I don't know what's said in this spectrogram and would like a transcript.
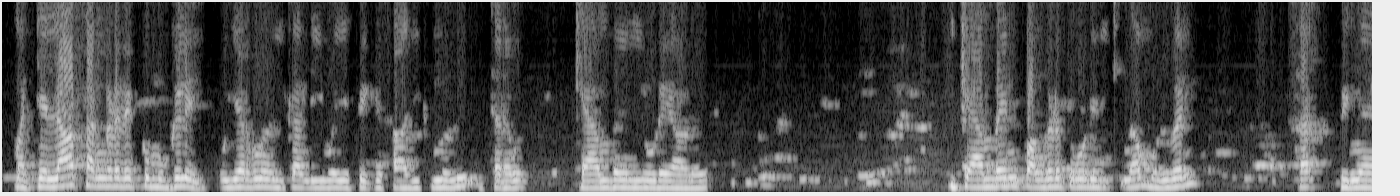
മറ്റെല്ലാ സംഘടനയ്ക്കും മുകളിൽ ഉയർന്നു നിൽക്കാൻ ഡിവൈഎഫ്ഐക്ക് സാധിക്കുന്നത് ഇത്തരം ക്യാമ്പയിനിലൂടെയാണ്. ഈ ക്യാമ്പയിൻ പങ്കെടുത്തുകൊണ്ടിരിക്കുന്ന മുഴുവൻ പിന്നെ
